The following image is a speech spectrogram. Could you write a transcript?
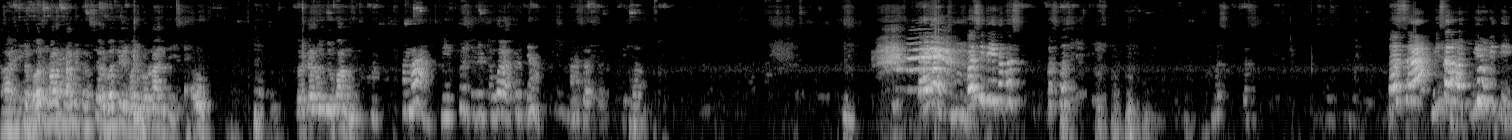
हा इथं बस मला सांगितलं सर बदली बंद करून आणती हो सरकार दुकान थांबा, मी खुर्ची बिर्ची गोळा करते हा. असं, असं, ते बघ. काय रे? बस इथे इथं बस. बस, बस. बस, बस. बस हा, मी सर्वात घेऊन येते.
